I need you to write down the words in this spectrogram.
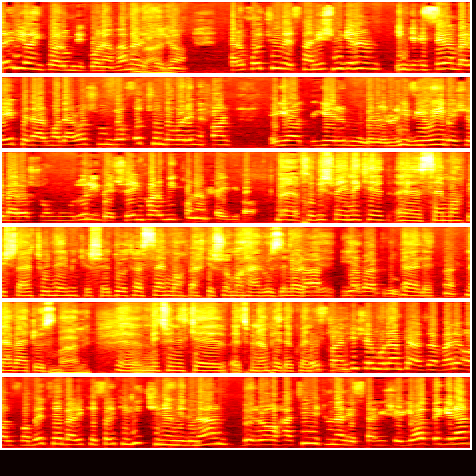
خیلی ها این کارو می‌کنم من برای بله. جان. برای خودشون Spanish می‌گیرن انگلیسی رو هم برای پدر مادراشون یا خودشون دوباره می‌خوان یا یه ریویوی بشه براشون مروری بشه این کارو می‌کنن خیلی ها و خوبیش به اینه که سه ماه بیشتر طول نمی‌کشه. دو تا سه ماه وقتی شما هر روز اینا رو بله، یه- 90 روز. بله 90 روز. بله. می‌تونید که اطمینان پیدا کنید که اسپانیشمون هم که از اول آلفابت برای کسایی که هیچی نمی‌دونن به راحتی می‌تونن اسپانیش رو یاد بگیرن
